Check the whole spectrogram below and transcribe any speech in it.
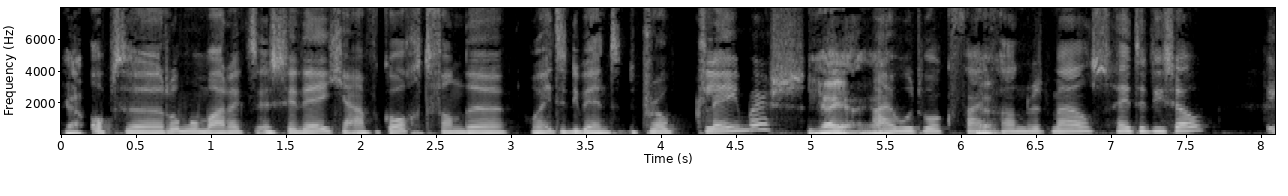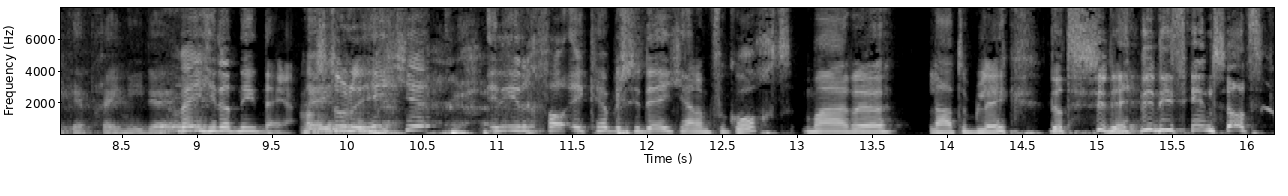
ja. op de rommelmarkt een cd'tje aan verkocht van de, hoe heette die band? De Proclaimers? Ja, ja, ja. I Would Walk 500 Miles, heette die zo? Ik heb geen idee. Weet je dat niet? Nou ja, was Nee. toen een hitje. In ieder geval, ik heb een cd'tje aan hem verkocht. Maar eh, later bleek dat de cd er niet in zat.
